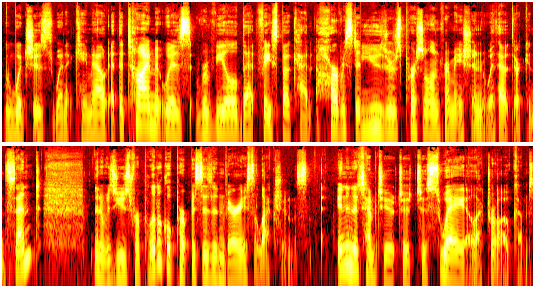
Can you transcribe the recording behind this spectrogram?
which is when it came out. At the time, it was revealed that Facebook had harvested users' personal information without their consent, and it was used for political purposes in various elections in an attempt to, to, to sway electoral outcomes.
